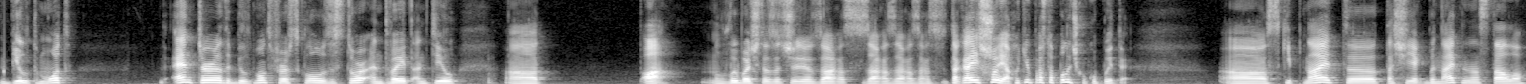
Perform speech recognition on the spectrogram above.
build mod. Enter the build mod, first close the store and wait until. А, а ну вибачте, за зараз, зараз, зараз, зараз. Так, а і що? Я хотів просто поличку купити. А, Skip Night, е, та ще якби Night не настало.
